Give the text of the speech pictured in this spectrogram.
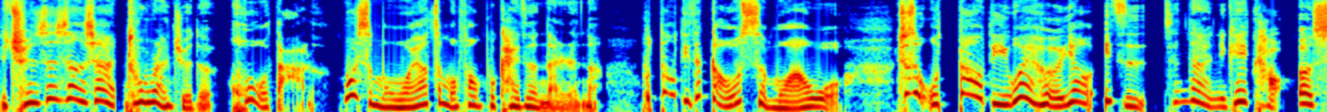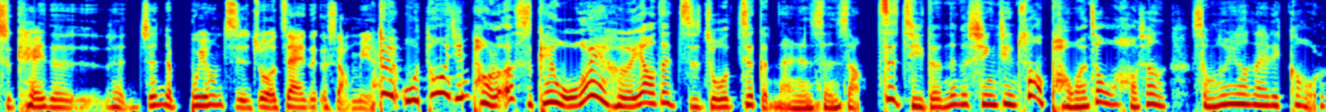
你全身上下突然觉得豁达了，为什么我要这么放不开这个男人呢、我到底在搞什么啊？我就是我到底为何要一直真的？你可以跑二十 K 的人，真的不用执着在这个上面。对，我都已经跑了二十 K，我为何要在执着这个男人身上？自己的那个心境，就算我跑完之后，我好像什么东西都 let it go 了，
